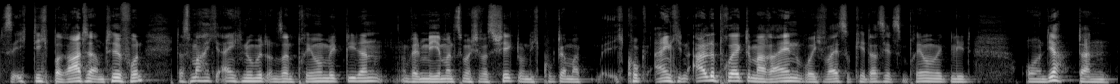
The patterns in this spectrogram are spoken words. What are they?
dass ich dich berate am Telefon. Das mache ich eigentlich nur mit unseren Premium-Mitgliedern. Wenn mir jemand zum Beispiel was schickt und ich gucke da mal, ich gucke eigentlich in alle Projekte mal rein, wo ich weiß, okay, das ist jetzt ein Premium-Mitglied. Und ja, dann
